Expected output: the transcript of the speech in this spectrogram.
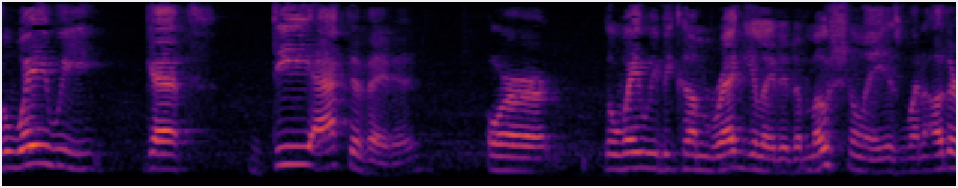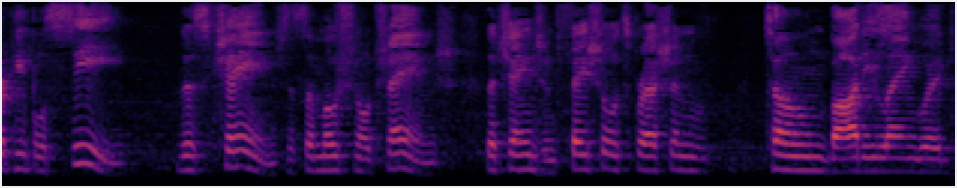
the way we get deactivated or the way we become regulated emotionally is when other people see this change, this emotional change, the change in facial expression, tone, body language,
